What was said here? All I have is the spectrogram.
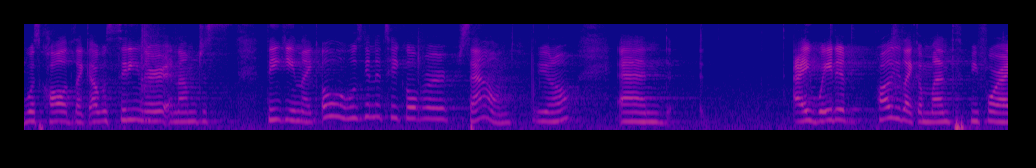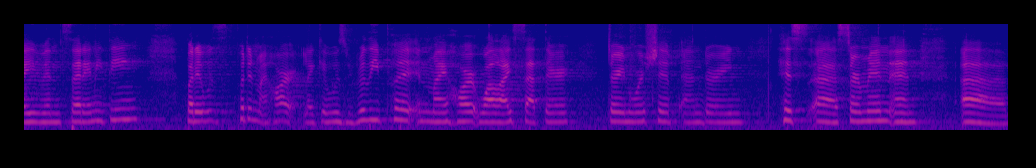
was called. Like I was sitting there, and I'm just thinking, like, oh, who's gonna take over sound? You know, and I waited probably like a month before I even said anything, but it was put in my heart. Like it was really put in my heart while I sat there during worship and during his uh, sermon, and um,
